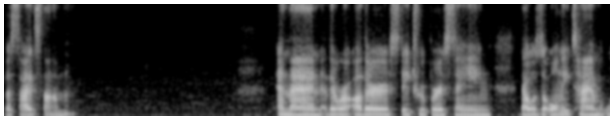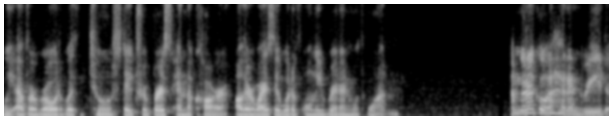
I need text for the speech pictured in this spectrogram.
besides them. And then there were other state troopers saying that was the only time we ever rode with two state troopers in the car. Otherwise, they would have only ridden with one. I'm going to go ahead and read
